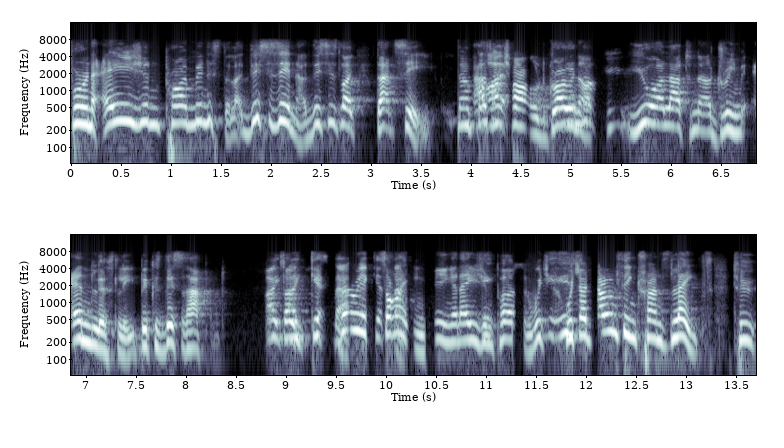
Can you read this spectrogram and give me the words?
for an Asian prime minister, like this is it now. This is like that's it. No, As a I- child growing up, you, you are allowed to now dream endlessly because this has happened. I, So I it's get that. very I get that. exciting being an Asian It- person, which which I don't think translates to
